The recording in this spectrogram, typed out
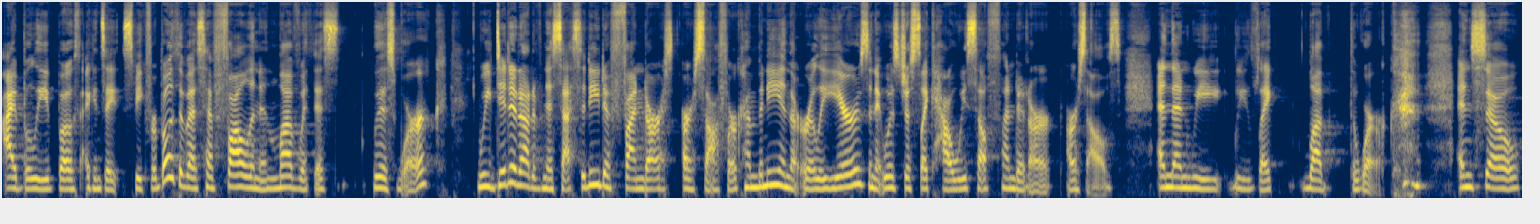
i believe both i can say speak for both of us have fallen in love with this this work we did it out of necessity to fund our, our software company in the early years and it was just like how we self-funded our ourselves and then we we like loved the work and so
